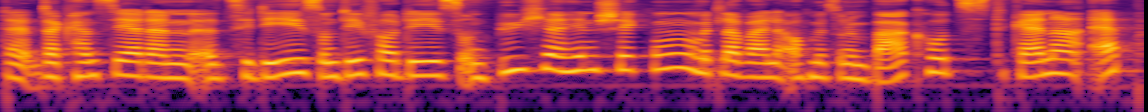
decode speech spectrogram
da, da kannst du ja dann äh, CDs und DVDs und Bücher hinschicken, mittlerweile auch mit so einem Barcode-Scanner-App.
